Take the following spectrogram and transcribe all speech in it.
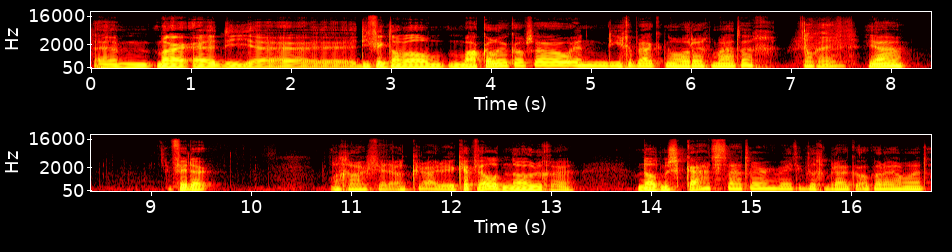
Ehm, maar eh, die, eh, die vind ik dan wel makkelijk of zo. En die gebruik ik nog wel regelmatig. Oké. Ja. Verder, dan ga ik verder aan kruiden. Ik heb wel het nodige. Nootmuskaat staat er, weet ik. Dat gebruik ik ook wel regelmatig.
